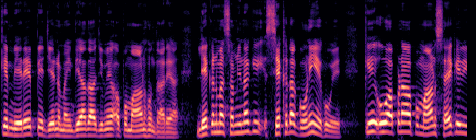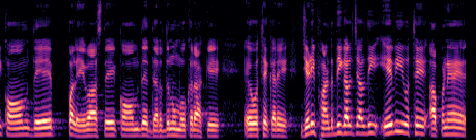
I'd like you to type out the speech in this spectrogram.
ਕਿ ਮੇਰੇ ਭੇਜੇ ਨੁਮਾਇੰਦਿਆਂ ਦਾ ਜਿਵੇਂ ਅਪਮਾਨ ਹੁੰਦਾ ਰਿਹਾ। ਲੇਕਿਨ ਮੈਂ ਸਮਝਣਾ ਕਿ ਸਿੱਖ ਦਾ ਗੁਣ ਹੀ ਇਹ ਹੋਏ ਕਿ ਉਹ ਆਪਣਾ ਅਪਮਾਨ ਸਹਿ ਕੇ ਵੀ ਕੌਮ ਦੇ ਭਲੇ ਵਾਸਤੇ, ਕੌਮ ਦੇ ਦਰਦ ਨੂੰ ਮੁੱਖ ਰੱਖ ਕੇ ਉੱਥੇ ਕਰੇ। ਜਿਹੜੀ ਫੰਡ ਦੀ ਗੱਲ ਚੱਲਦੀ, ਇਹ ਵੀ ਉੱਥੇ ਆਪਣੇ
